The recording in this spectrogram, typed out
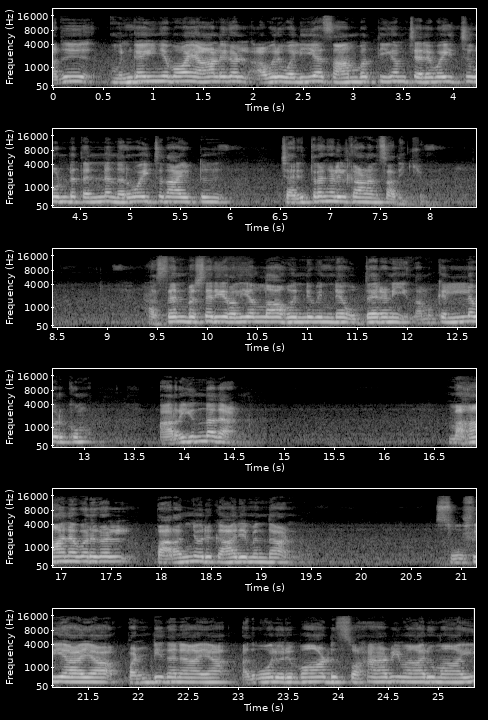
അത് മുൻകഴിഞ്ഞു പോയ ആളുകൾ അവർ വലിയ സാമ്പത്തികം ചെലവഴിച്ചുകൊണ്ട് തന്നെ നിർവഹിച്ചതായിട്ട് ചരിത്രങ്ങളിൽ കാണാൻ സാധിക്കും. ഹസൻ ബഷരി റലി അള്ളാഹുനുവിന്റെ ഉദ്ധരണി നമുക്കെല്ലാവർക്കും അറിയുന്നതാണ്. മഹാനവറുകൾ പറഞ്ഞൊരു കാര്യം എന്താണ് സൂഫിയായ പണ്ഡിതനായ അതുപോലെ ഒരുപാട് സ്വഹാബിമാരുമായി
